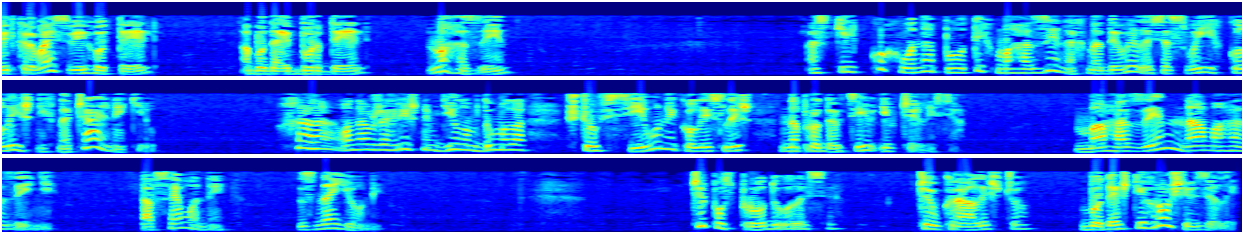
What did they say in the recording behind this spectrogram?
відкривай свій готель або дай бордель, магазин. А скількох вона по тих магазинах надивилася своїх колишніх начальників. Ха, вона вже грішним ділом думала, що всі вони колись лиш на продавців і вчилися. Магазин на магазині. Та все вони знайомі. Чи поспродувалися, чи вкрали що, бо де ж ті гроші взяли?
